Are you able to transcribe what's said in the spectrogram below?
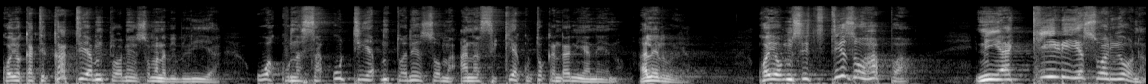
Kwa hiyo katikati ya mtu anayesoma na Biblia huwa kuna sauti ya mtu anayesoma anasikia kutoka ndani ya neno. Haleluya! Kwa hiyo msisitizo hapa ni akili. Yesu aliona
